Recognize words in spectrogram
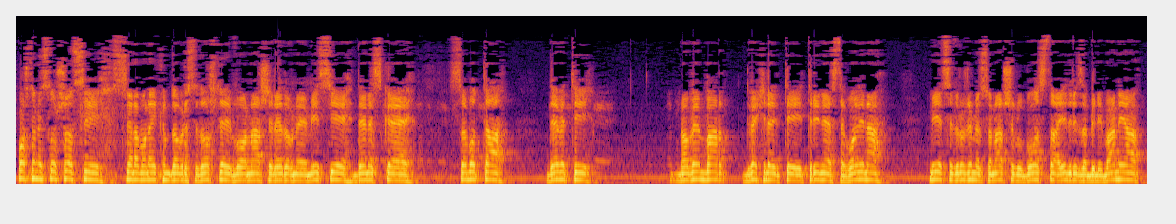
Poštovani slušalci, selam aleikum, dobro ste došli vo naše redovne emisije. Deneska je sobota, 9. novembar 2013. godina. Mi se družimo sa našeg gosta Idriza Bilibanija.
